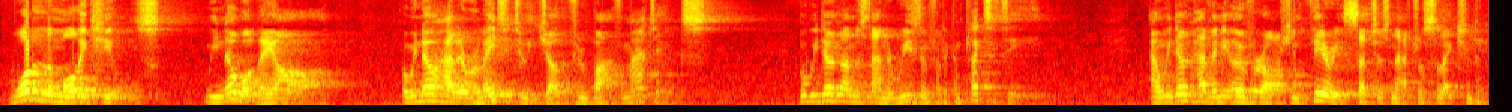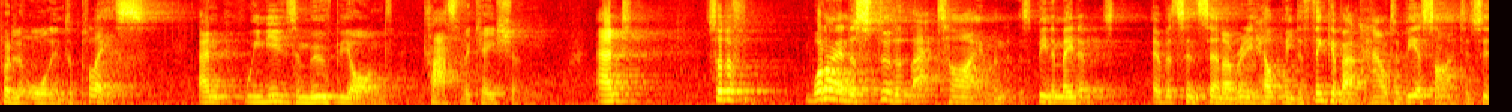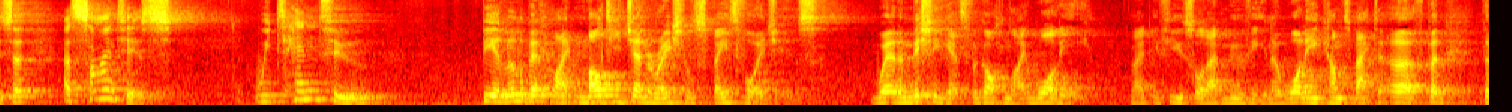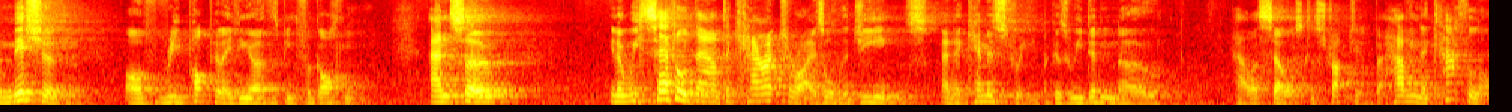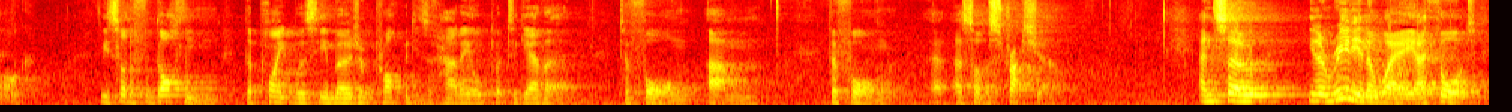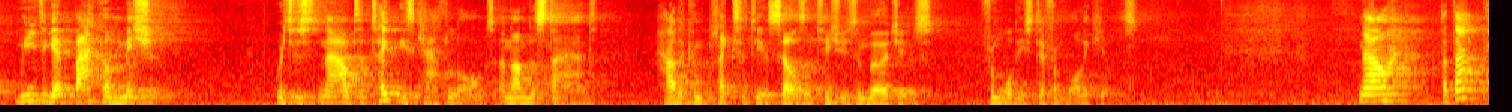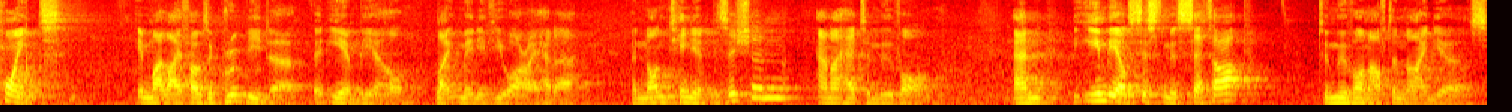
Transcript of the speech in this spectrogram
what are the molecules? We know what they are, and we know how they're related to each other through bioinformatics, but we don't understand the reason for the complexity. And we don't have any overarching theories, such as natural selection, to put it all into place. And we needed to move beyond classification. And sort of what I understood at that time, and it's been made ever since then, I've really helped me to think about how to be a scientist, is that as scientists, we tend to be a little bit like multi-generational space voyages, where the mission gets forgotten like WALL-E, right? If you saw that movie, you know, WALL-E comes back to Earth, but the mission of repopulating Earth has been forgotten. And so you know, we settled down to characterize all the genes and their chemistry because we didn't know how a cell was constructed. But having the catalog, we sort of forgotten the point was the emergent properties of how they all put together to form, um, to form a, a sort of structure. And so, you know, really in a way, I thought we need to get back on mission, which is now to take these catalogs and understand how the complexity of cells and tissues emerges from all these different molecules. Now, at that point in my life, I was a group leader at EMBL. Like many of you are, I had a, a non-tenured position and I had to move on. And the EMBL system is set up to move on after nine years.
